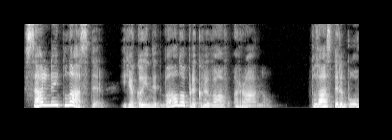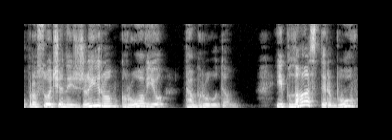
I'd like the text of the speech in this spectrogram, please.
сальний пластир, який недбало прикривав рану. Пластир був просочений жиром, кров'ю та брудом. І пластир був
